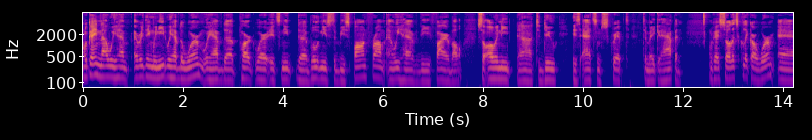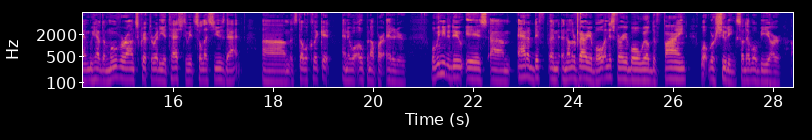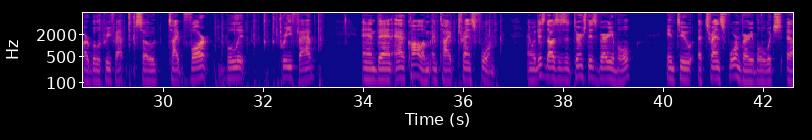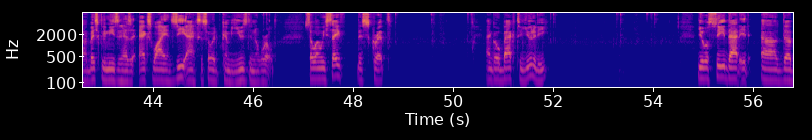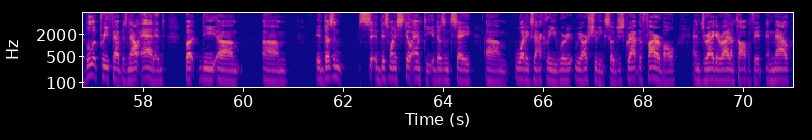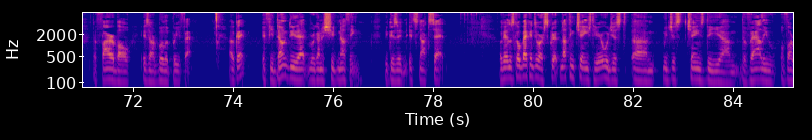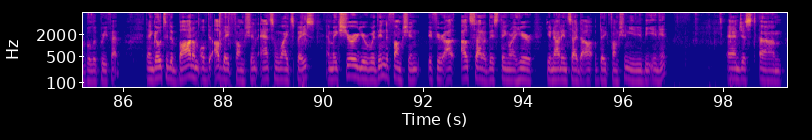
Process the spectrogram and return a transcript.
Okay, now we have everything we need. We have the worm, we have the part where it's need the bullet needs to be spawned from, and we have the fireball. So all we need uh, to do is add some script to make it happen. Okay, so let's click our worm, and we have the move around script already attached to it. So let's use that. Um, let's double click it, and it will open up our editor. What we need to do is um, add a diff an, another variable, and this variable will define what we're shooting. So that will be our our bullet prefab. So type var bullet prefab and then add a column and type transform. And what this does is it turns this variable into a transform variable, which uh, basically means it has an x, y, and z axis, so it can be used in the world. So when we save this script and go back to Unity, you will see that it uh, the bullet prefab is now added, but the um, um, it doesn't. This one is still empty. It doesn't say um, what exactly we're, we are shooting. So just grab the fireball and drag it right on top of it, and now the fireball is our bullet prefab. Okay. If you don't do that, we're gonna shoot nothing because it, it's not set. Okay, let's go back into our script. Nothing changed here. We just um, we just changed the um, the value of our bullet prefab. Then go to the bottom of the update function, add some white space, and make sure you're within the function. If you're out, outside of this thing right here, you're not inside the update function. You need to be in it. And just um,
